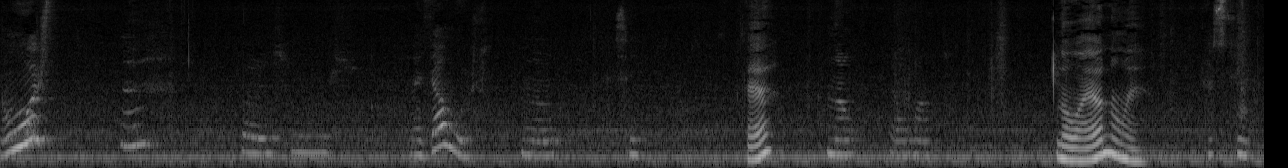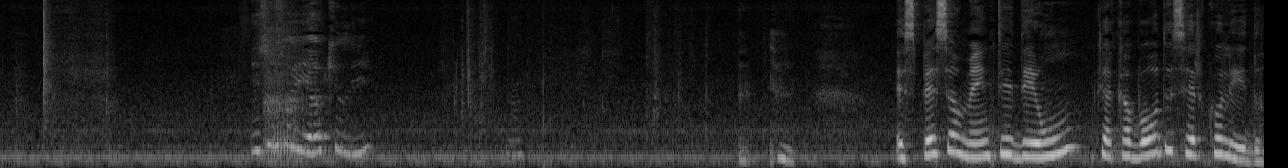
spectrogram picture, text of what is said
É um urso, Parece um urso. mas é um urso. Não, Sim. É? não, é um rato. Não é ou não é? Assim. Isso fui eu que li. Especialmente de um que acabou de ser colhido.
